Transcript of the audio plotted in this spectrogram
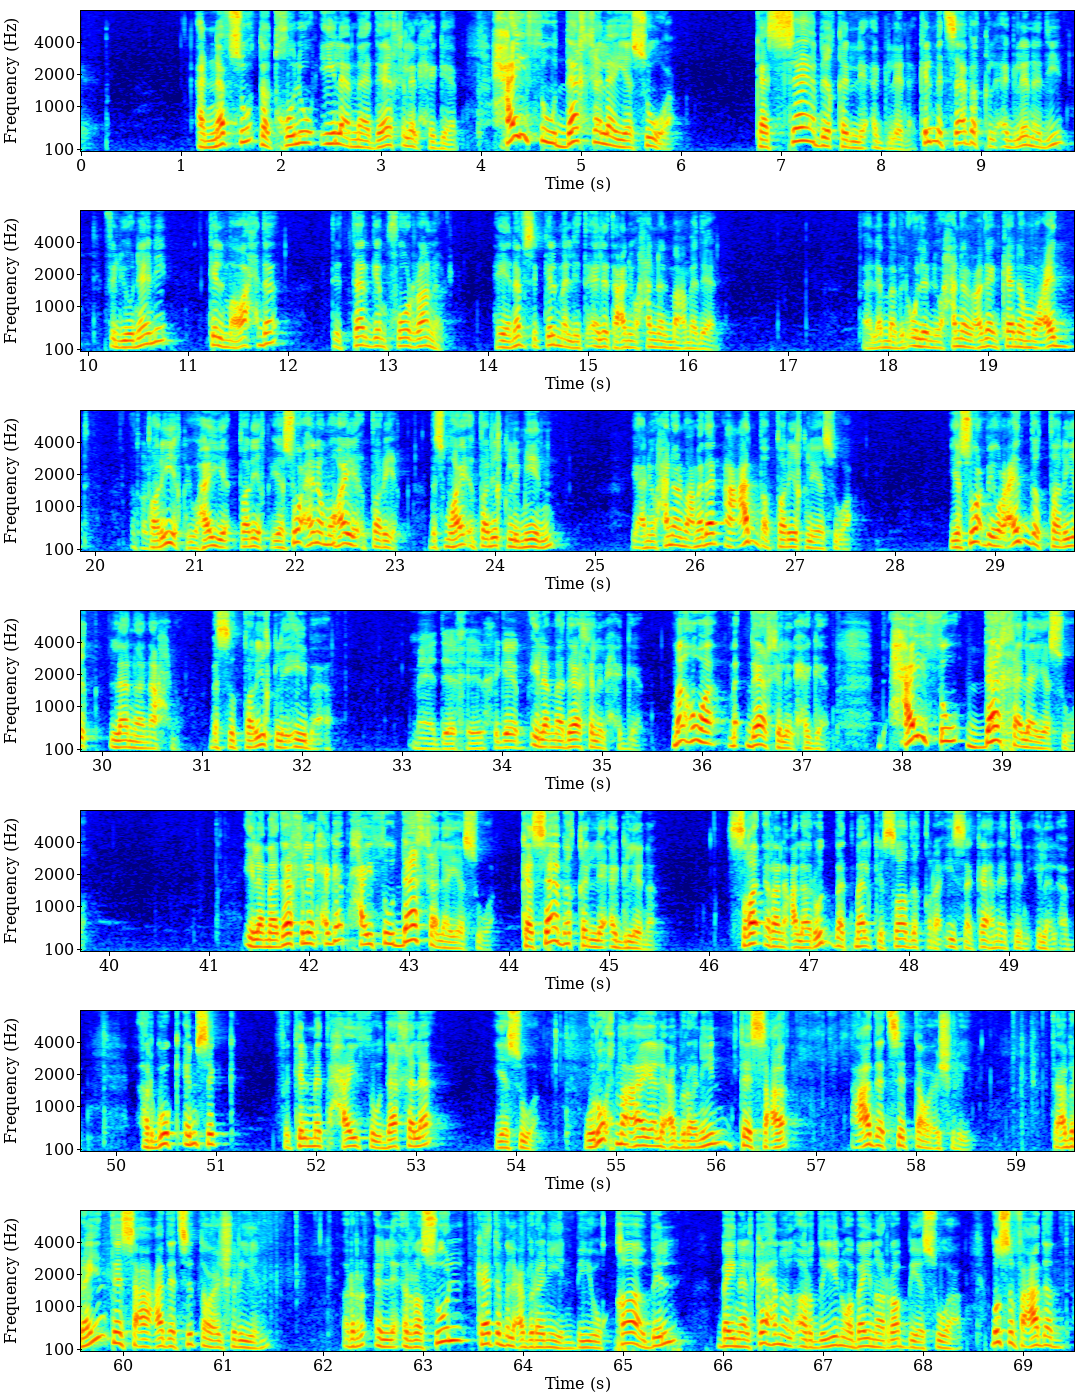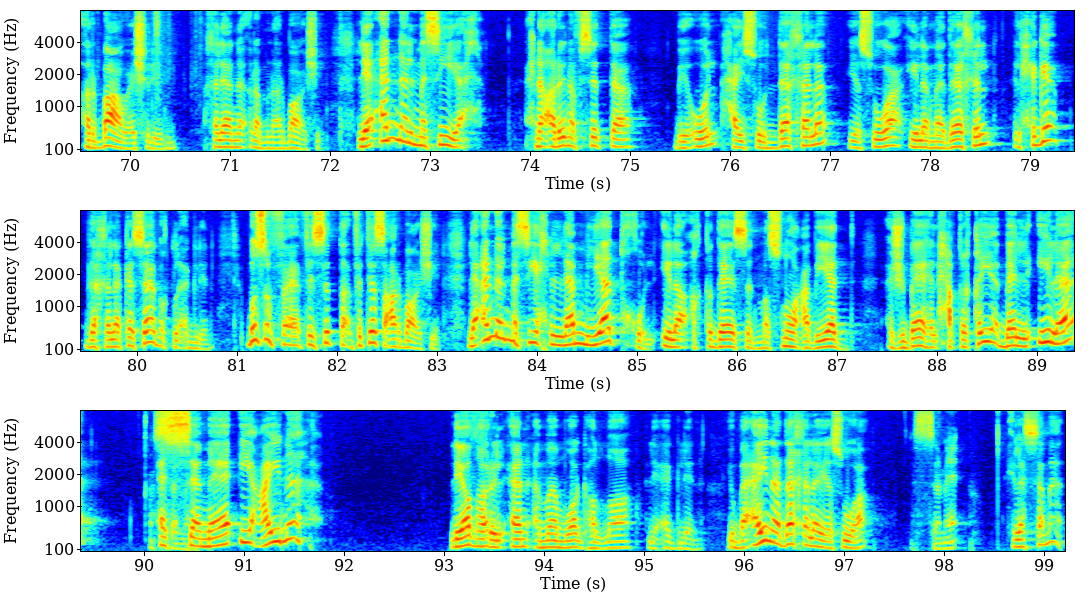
النفس تدخل إلى مداخل الحجاب حيث دخل يسوع كالسابق لأجلنا. كلمة سابق لأجلنا دي في اليوناني كلمة واحدة تترجم forerunner هي نفس الكلمة اللي اتقالت عن يوحنا المعمدان. فلما بنقول إن يوحنا المعمدان كان معد الطريق. يهيئ طريق. يسوع هنا مهيئ الطريق. بس مهيئ الطريق لمين؟ يعني يوحنا المعمدان أعد الطريق ليسوع. يسوع بيعد الطريق لنا نحن. بس الطريق لإيه بقى؟ ما داخل الحجاب. إلى مداخل الحجاب. ما هو داخل الحجاب؟ حيث دخل يسوع. إلى مداخل الحجاب؟ حيث دخل يسوع. كسابق لأجلنا. صائرا على رتبة ملك صادق رئيس كهنة إلى الأب. أرجوك امسك في كلمة حيث دخل يسوع. وروح معايا لعبرانين تسعة عدد 26 في عبرانين تسعة عدد 26 الرسول كاتب العبرانيين بيقابل بين الكهنة الأرضيين وبين الرب يسوع. بص في عدد 24 خلينا نقرأ من 24 لأن المسيح إحنا قرينا في ستة بيقول حيث دخل يسوع إلى مداخل الحجاب دخل كسابق لأجلنا. بص في ستة في 9 24 لأن المسيح لم يدخل إلى أقداس مصنوعة بيد أشباه الحقيقية بل إلى السماء, السماء عينها ليظهر الآن أمام وجه الله لأجلنا. يبقى أين دخل يسوع؟ السماء. إلى السماء.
